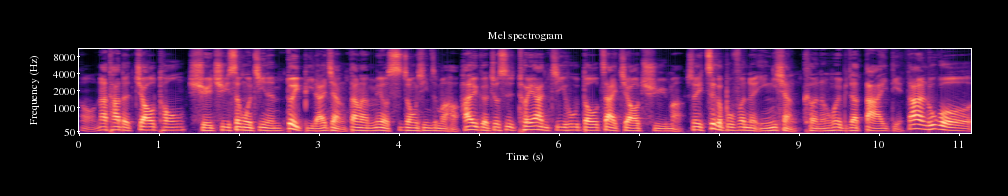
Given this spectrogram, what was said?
哦，那它的交通、学区、生活机能对比来讲，当然没有市中心这么好。还有一个就是推案几乎都。在郊区嘛，所以这个部分的影响可能会比较大一点。当然，如果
